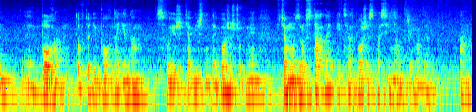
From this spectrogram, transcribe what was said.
Бога. То тоді Бог дає нам своє життя вічне. Дай Боже, щоб ми в цьому зростали і це Боже спасіння отримали. Амінь.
